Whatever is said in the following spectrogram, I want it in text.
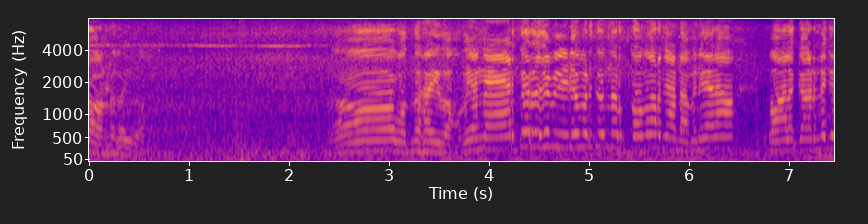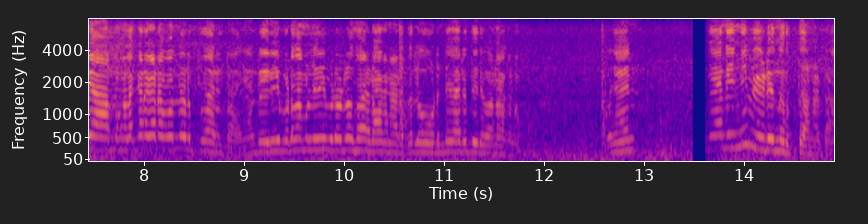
കാണുന്ന ഹൈവ ആ വന്ന് ഹൈവ അപ്പൊ ഞാൻ നേരത്തെ പ്രാവശ്യം വീഡിയോ പഠിച്ചു നിർത്താന്ന് പറഞ്ഞാട്ടോ. പിന്നെ ഞാൻ പാലക്കാടിന്റെ ഗ്രാമങ്ങളൊക്കെ കിടമ്പോൾ നിർത്തതാണ് കേട്ടോ. ഞാൻ തരി ഇവിടെ നമ്മൾ ഇവിടെ ഒരു സൈഡാക്കണം അടുത്ത ലോഡിന്റെ കാര്യം തീരുമാനമാക്കണം. അപ്പൊ ഞാൻ ഞാൻ ഇനി വീഡിയോ നിർത്തുകയാണ് കേട്ടോ.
